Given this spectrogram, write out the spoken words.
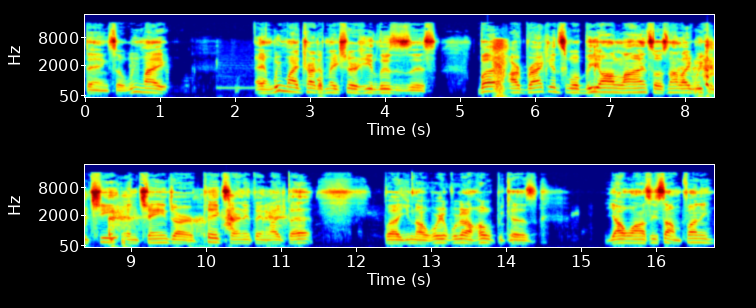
things so we might and we might try to make sure he loses this. But our brackets will be online so it's not like we can cheat and change our picks or anything like that. But you know we're, we're gonna hope because y'all want to see something funny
